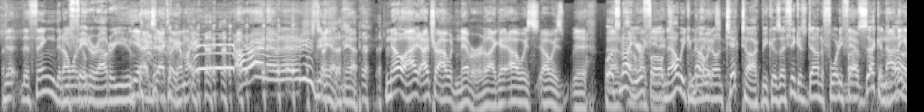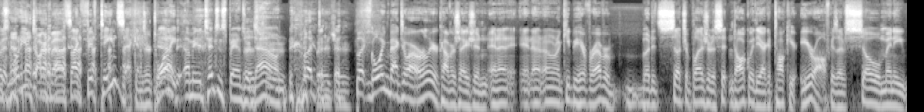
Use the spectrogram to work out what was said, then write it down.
the the thing that I want to fade her out, or you? Yeah, exactly. I'm like, "Eh, all right, no, no, yeah, yeah. No, I, I try. I would never. Like, I always, always. Eh, Well, it's I- I not don't your like fault. edits. Now we can No, blame it on TikTok because I think it's down to 45 yeah, seconds. Not now. even. What are you talking about? It's like 15 seconds or 20. Yeah, I mean, attention spans are down. true. But, Very true. but going back to our earlier conversation, and I, and I don't want to keep you here forever, but it's such a pleasure to sit and talk with you. I could talk your ear off because I have so many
